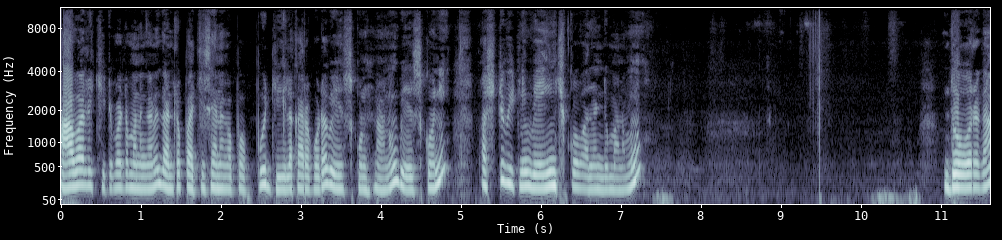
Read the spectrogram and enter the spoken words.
ఆవాలు చిటమటమనగానే దాంట్లో పచ్చిశనగపప్పు జీలకర్ర కూడా వేసుకుంటున్నాను. వేసుకొని ఫస్ట్ వీటిని వేయించుకోవాలండి మనము. దోరగా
